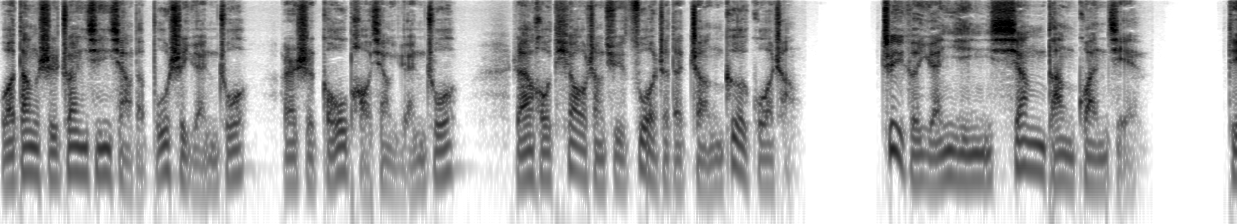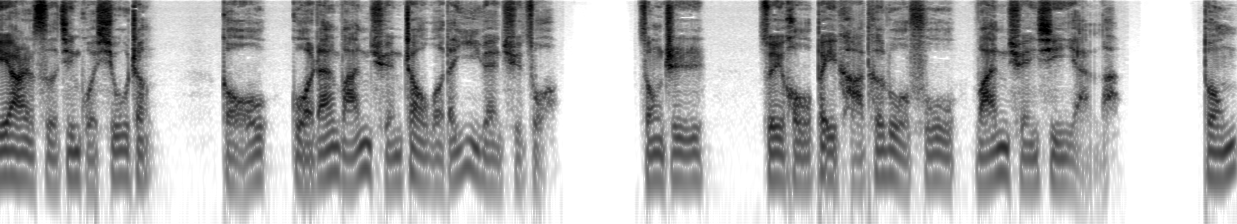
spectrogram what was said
我当时专心想的不是圆桌，而是狗跑向圆桌，然后跳上去坐着的整个过程。这个原因相当关键。第二次经过修正，狗果然完全照我的意愿去做。总之，最后贝卡特洛夫完全心眼了。东！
